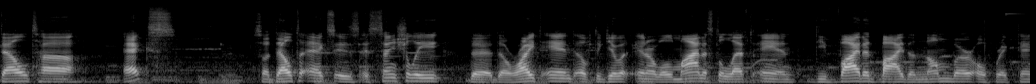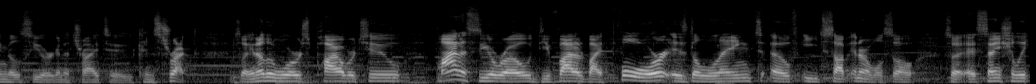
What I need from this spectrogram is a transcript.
delta x. So delta x is essentially the, the right end of the given interval minus the left end divided by the number of rectangles you're going to try to construct. So in other words, pi over 2 minus 0 divided by 4 is the length of each subinterval. So, so essentially,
